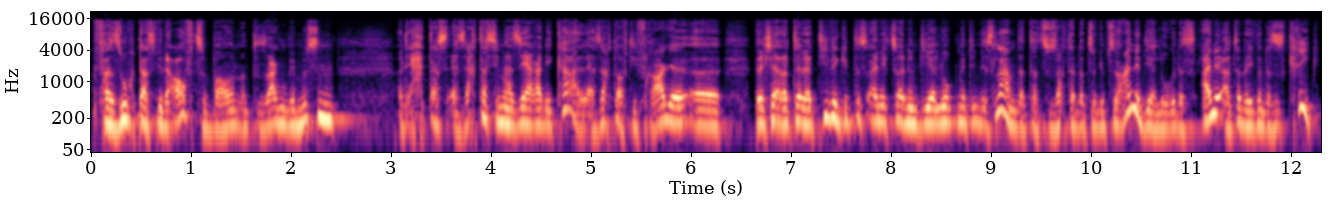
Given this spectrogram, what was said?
versucht, das wieder aufzubauen und zu sagen, wir müssen und er hat das, er sagt das immer sehr radikal. Er sagt auf die Frage, äh, welche Alternative gibt es eigentlich zu einem Dialog mit dem Islam? Dazu sagt er, dazu gibt es nur eine Dialoge, das ist eine Alternative und das ist Krieg.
